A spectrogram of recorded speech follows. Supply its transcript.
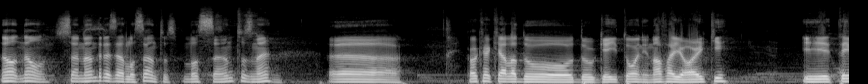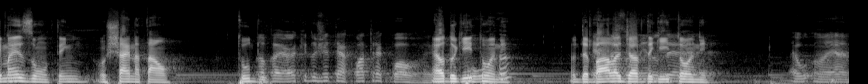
Não, não, San Andreas é Los Santos? Los Santos, né? Ah, qual que é aquela do, do Gay Tony? Nova York. E tem mais um, tem o Chinatown. Tudo. Nova York do GTA 4 é qual, velho? É o do Gay Porra. Tony. O The É, Ballad of the Gay é- Tony. É, o- é-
